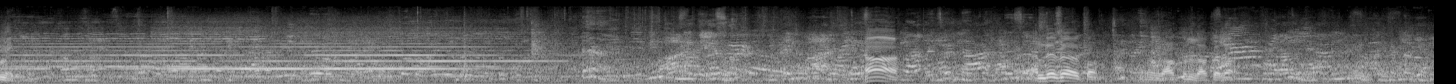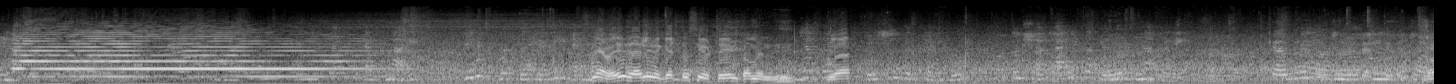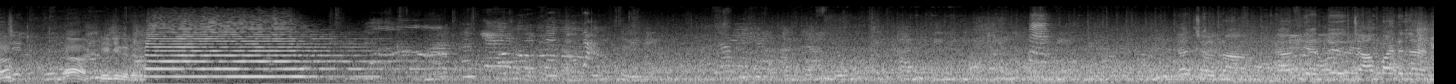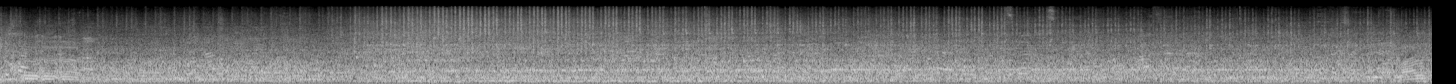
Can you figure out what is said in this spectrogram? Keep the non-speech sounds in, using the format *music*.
coming. Ah, unreserved account. Local, local. Yeah, very rarely we get to see a train come in. *laughs* yeah. 어? 아, 빌지 그래. चल रहा है यहाँ पे चापाड़ ना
